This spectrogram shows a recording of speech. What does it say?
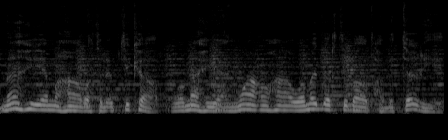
ما هي مهارة الابتكار؟ وما هي أنواعها؟ ومدى ارتباطها بالتغيير؟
